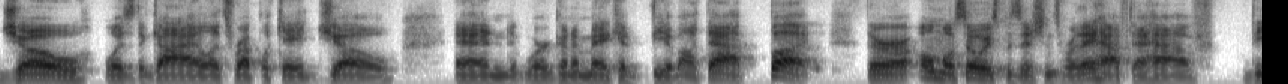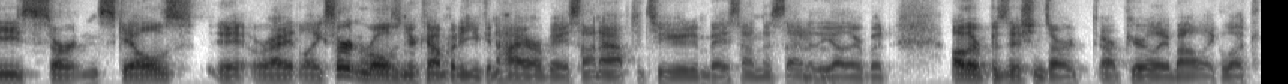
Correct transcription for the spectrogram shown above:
joe was the guy let's replicate joe. And we're going to make it be about that. But there are almost always positions where they have to have these certain skills, it, right? Like certain roles in your company, you can hire based on aptitude and based on this side mm-hmm. or the other. But other positions are are purely about like, look,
